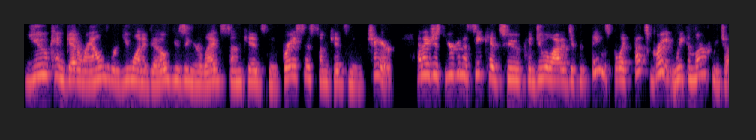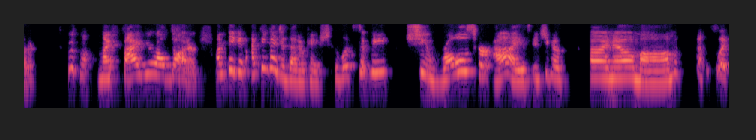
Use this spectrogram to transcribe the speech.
you can get around where you want to go using your legs. Some kids need braces, some kids need a chair. And I just you're going to see kids who can do a lot of different things, but like that's great. We can learn from each other. My 5-year-old daughter, I'm thinking I think I did that okay. She looks at me, she rolls her eyes and she goes, I know, mom. I was like,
